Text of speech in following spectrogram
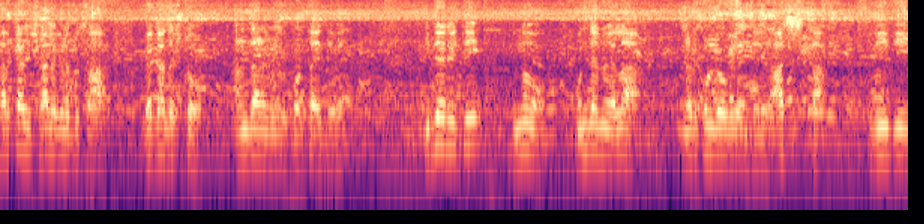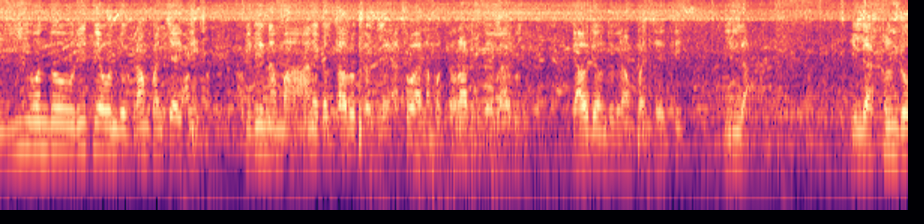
ಸರ್ಕಾರಿ ಶಾಲೆಗಳಿಗೂ ಸಹ ಬೇಕಾದಷ್ಟು ಅನುದಾನಗಳನ್ನು ಕೊಡ್ತಾ ಇದ್ದೇವೆ. ಇದೇ ರೀತಿ ಇನ್ನೂ ಮುಂದೆನೂ ಎಲ್ಲ ನಡ್ಕೊಂಡು ಹೋಗಲಿ ಅಂತ ಆಶಿಸ್ತಾ ಈ ಈ ಒಂದು ರೀತಿಯ ಒಂದು ಗ್ರಾಮ ಪಂಚಾಯಿತಿ, ಇಡೀ ನಮ್ಮ ಆನೇಕಲ್ ತಾಲೂಕಾಗಲಿ ಅಥವಾ ನಮ್ಮ ಕರ್ನಾಟಕದಲ್ಲಾಗಲಿ ಯಾವುದೇ ಒಂದು ಗ್ರಾಮ ಪಂಚಾಯಿತಿ ಇಲ್ಲ. ಇಲ್ಲಿ ಅಷ್ಟೊಂದು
